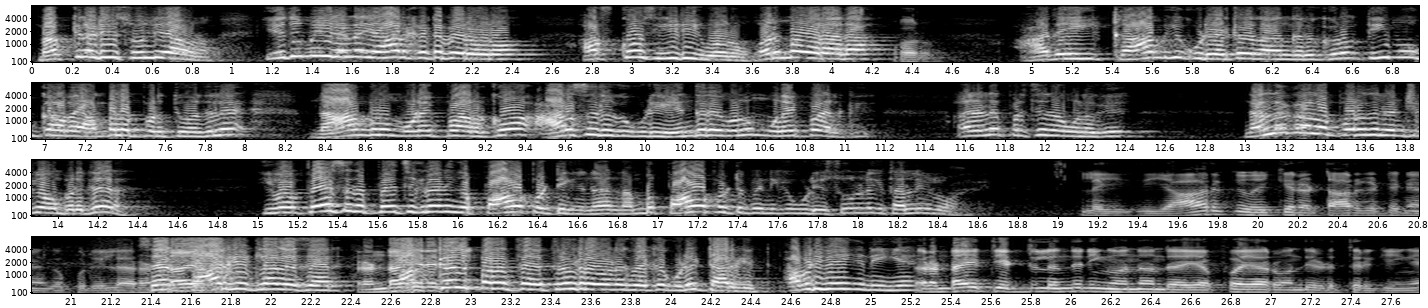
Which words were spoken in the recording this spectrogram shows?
மக்களிடையே சொல்லி ஆகணும். எதுவுமே இல்லைன்னா யார் கெட்ட பேர் வரும்? அஃப்கோர்ஸ் இடி வரும். வருமா வராதா? வரும். அதை காமிக்கக்கூடிய இடத்துல நாங்கள் இருக்கிறோம். திமுகவை அம்பலப்படுத்துவதில் நாங்களும் முனைப்பா இருக்கோம். அரசு இருக்கக்கூடிய எந்திரங்களும் முனைப்பா இருக்கு. அது என்ன பிரச்சனை உங்களுக்கு? நல்ல காலம் பிறகு நினச்சிக்கோங்க பிரதர் இவன் பேசுகிற பேச்சுக்கெல்லாம் நீங்கள் பாவப்பட்டீங்கன்னா நம்ம பாவப்பட்டு போய் நிற்கக்கூடிய சூழ்நிலைக்கு தள்ளிடுவாங்க. இல்ல இது யாருக்கு வைக்கிற டார்கெட்னு எனக்கு புரியல. சார் டார்கெட்லாம் இல்லை சார் மக்கள் பணத்தை திருடுறவனுக்கு வைக்கக்கூடிய டார்கெட் அப்படி வைங்க நீங்க. ரெண்டாயிரத்தி எட்டுலேருந்து நீங்கள் வந்து அந்த எஃப்ஐஆர் வந்து எடுத்திருக்கீங்க.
